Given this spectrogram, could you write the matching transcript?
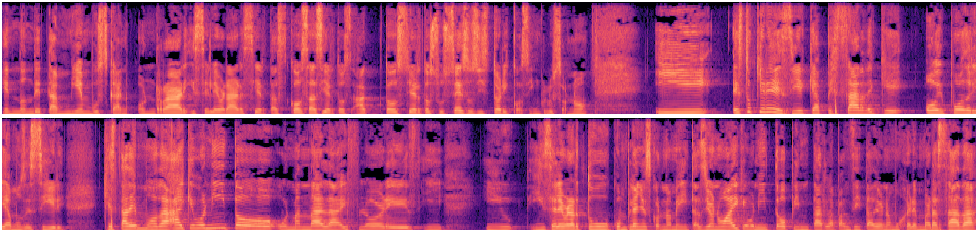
en donde también buscan honrar y celebrar ciertas cosas, ciertos actos, ciertos sucesos históricos incluso, ¿no? Y esto quiere decir que a pesar de que hoy podríamos decir que está de moda, ay, qué bonito, un mandala y flores y, y, celebrar tu cumpleaños con una meditación, o ay, qué bonito pintar la pancita de una mujer embarazada.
